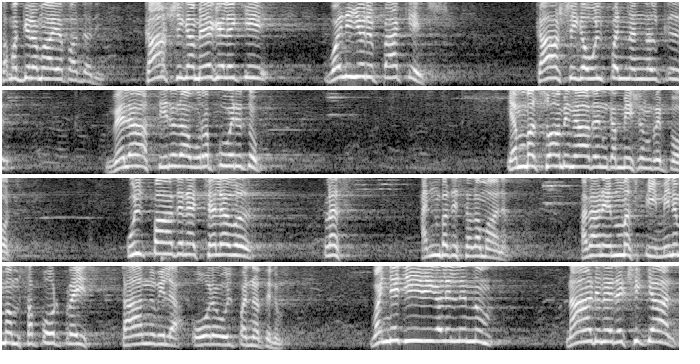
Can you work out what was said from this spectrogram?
സമഗ്രമായ പദ്ധതി. കാർഷിക മേഖലയ്ക്ക് വലിയൊരു പാക്കേജ് കാർഷിക ഉൽപ്പന്നങ്ങൾക്ക് വില സ്ഥിരത ഉറപ്പുവരുത്തും. M S Swaminathan commission report. ഉൽപാദന ചെലവ് പ്ലസ് അൻപത് ശതമാനം. അതാണ് M S P minimum support price താങ്ങുവില ഓരോ ഉൽപ്പന്നത്തിനും. വന്യജീവികളിൽ നിന്നും നാടിനെ രക്ഷിക്കാൻ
